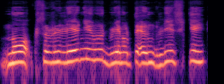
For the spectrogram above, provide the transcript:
Но, к сожалению, для меня английский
